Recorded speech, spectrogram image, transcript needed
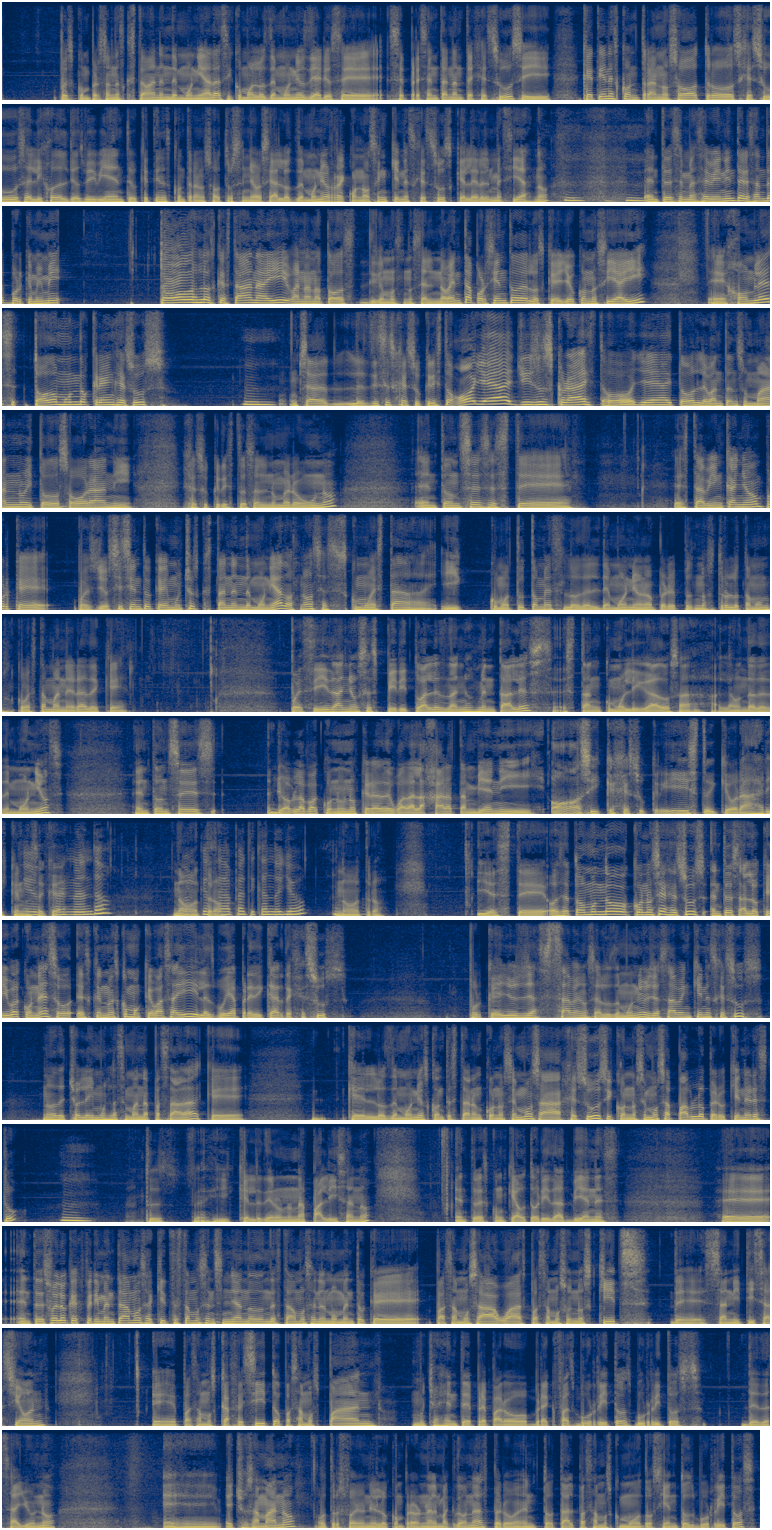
pues con personas que estaban endemoniadas y cómo los demonios diarios se, se presentan ante Jesús y ¿qué tienes contra nosotros, Jesús, el Hijo del Dios viviente? ¿O qué tienes contra nosotros, Señor? O sea, los demonios reconocen quién es Jesús, que él era el Mesías, ¿no? Entonces se me hace bien interesante porque a mí me- todos los que estaban ahí, bueno, no todos, digamos, no sé, el 90% de los que yo conocí ahí, eh, homeless, todo mundo cree en Jesús. Mm. O sea, les dices Jesucristo, oh yeah, Jesus Christ, oh yeah, y todos levantan su mano y todos oran y Jesucristo es el número uno. Entonces, este, está bien cañón porque, pues yo sí siento que hay muchos que están endemoniados, ¿no? O sea, es como esta, y como tú tomes lo del demonio, ¿no? Pero pues nosotros lo tomamos como esta manera de que, pues sí, daños espirituales, daños mentales, están como ligados a, a la onda de demonios. Entonces, yo hablaba con uno que era de Guadalajara también y, oh, sí, que Jesucristo y que orar y que no ¿Quién, sé qué. Fernando? No, ¿El que otro. estaba platicando yo? No, otro. Y este, o sea, todo el mundo conoce a Jesús. Entonces, a lo que iba con eso es que no es como que vas ahí y les voy a predicar de Jesús. Porque ellos ya saben, o sea, los demonios ya saben quién es Jesús. ¿No? De hecho, leímos la semana pasada que, que los demonios contestaron, conocemos a Jesús y conocemos a Pablo, pero ¿quién eres tú? Mm. Entonces, y que le dieron una paliza, ¿no? Entonces, ¿con qué autoridad vienes? Eh, entonces fue lo que experimentamos. Aquí te estamos enseñando donde estábamos en el momento que pasamos aguas, pasamos unos kits de sanitización, eh, pasamos cafecito, pasamos pan. Mucha gente preparó breakfast burritos, burritos de desayuno eh, hechos a mano. Otros fueron y lo compraron al McDonald's, pero en total pasamos como 200 burritos.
